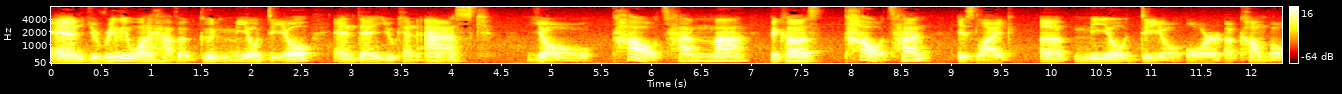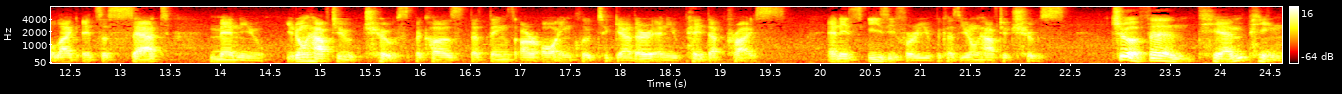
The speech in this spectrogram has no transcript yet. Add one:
and you really want to have a good meal deal, and then you can ask 有套餐吗? Because 套餐 is like a meal deal or a combo, like it's a set menu you don't have to choose because the things are all included together and you pay that price. And it's easy for you because you don't have to choose. 这份甜品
